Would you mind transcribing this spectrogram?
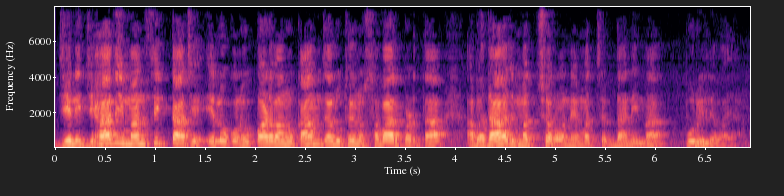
જેની જેહાદી માનસિકતા છે, એ લોકોને ઉપાડવાનું કામ ચાલુ થયું સવાર પડતા આ બધા જ મચ્છરોને મચ્છરદાનીમાં પૂરી લેવાયા.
